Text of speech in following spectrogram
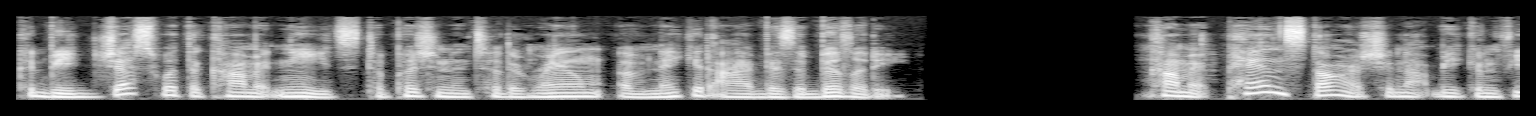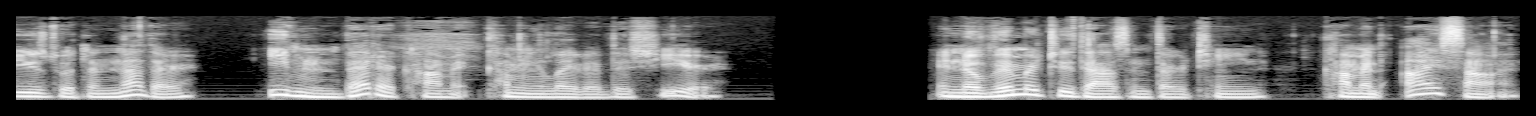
could be just what the comet needs to push it into the realm of naked eye visibility. Comet Pan-STARRS should not be confused with another, even better comet coming later this year. In November 2013, Comet ISON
